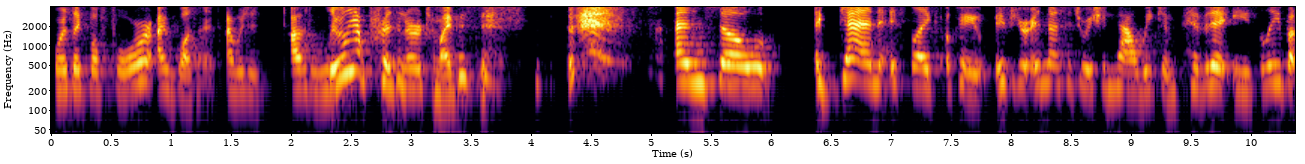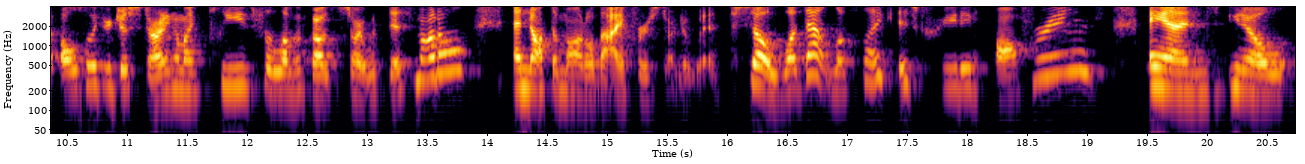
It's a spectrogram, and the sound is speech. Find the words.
Whereas like before, I wasn't. I was a, I was literally a prisoner to my business. and so again, it's like, okay, if you're in that situation now, we can pivot it easily. But also, if you're just starting, I'm like, please, for the love of God, start with this model and not the model that I first started with. So, what that looks like is creating offerings and, you know,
